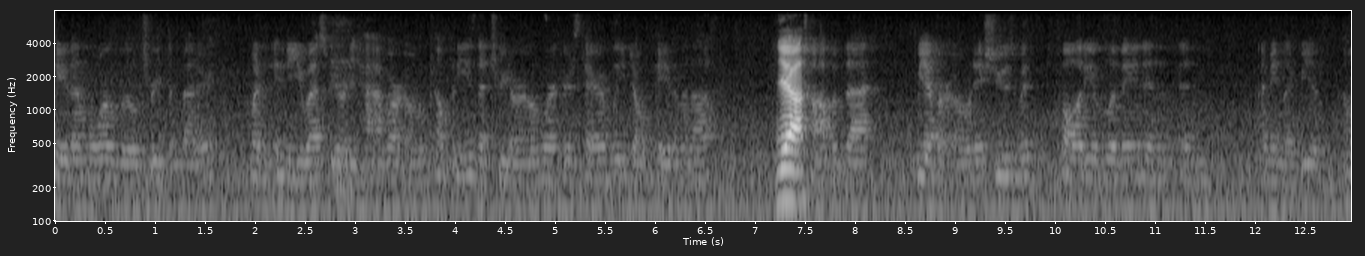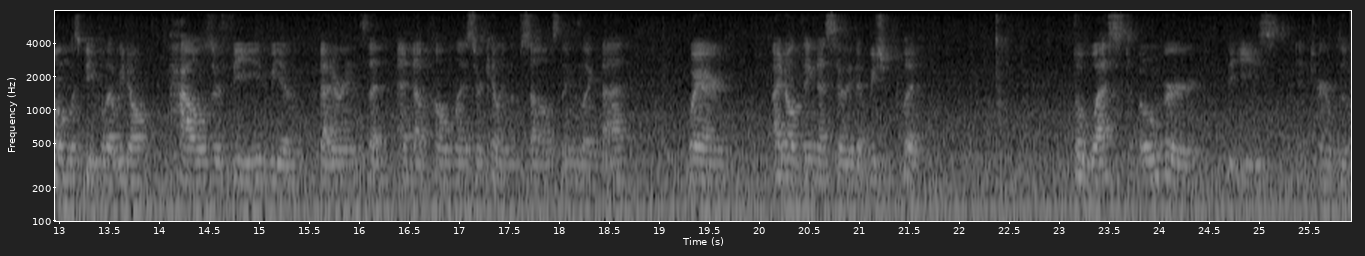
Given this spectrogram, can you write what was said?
pay them more, will treat them better? When in the U.S. we already have our own companies that treat our own workers terribly, don't pay them enough. Yeah. On top of that, we have our own issues with quality of living and, and I mean like we have homeless people that we don't house or feed. We have veterans that end up homeless or killing themselves, things like that. Where I don't think necessarily that we should put the West over the East in terms of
